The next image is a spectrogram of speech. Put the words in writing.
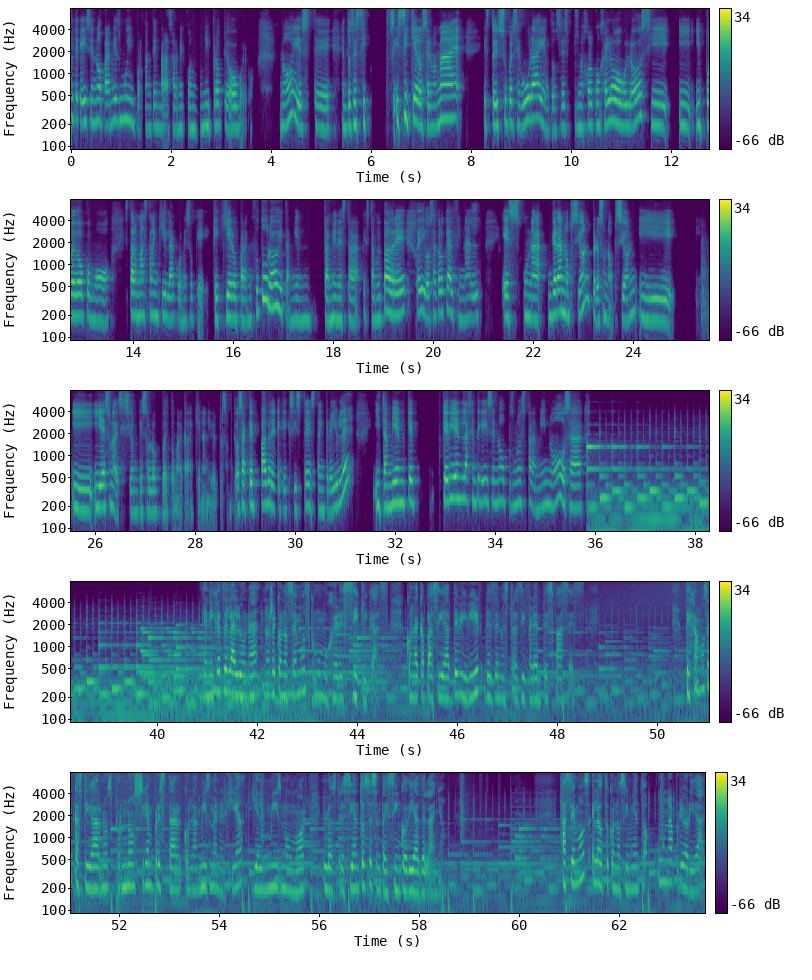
gente que dice, no, para mí es muy importante embarazarme con mi propio óvulo, ¿no? Y este, entonces sí, sí, sí quiero ser mamá, estoy súper segura y entonces pues mejor congelo óvulos y, y, puedo como estar más tranquila con eso que, que, quiero para mi futuro y también, también está, está muy padre. Te digo, o sea, creo que al final es una gran opción, pero es una opción y, y, es una decisión que solo puede tomar cada quien a nivel personal. O sea, qué padre que existe, está increíble y también qué, qué bien la gente que dice, no, pues no es para mí, ¿no? O sea... En Hijas de la Luna nos reconocemos como mujeres cíclicas, con la capacidad de vivir desde nuestras diferentes fases. Dejamos de castigarnos por no siempre estar con la misma energía y el mismo humor los 365 días del año. Hacemos el autoconocimiento una prioridad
